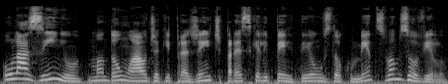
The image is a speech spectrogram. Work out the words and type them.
O Lazinho mandou um áudio aqui pra gente, parece que ele perdeu uns documentos. Vamos ouvi-lo.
